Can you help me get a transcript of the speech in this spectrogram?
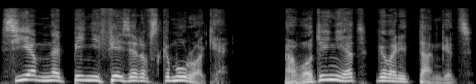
Съем на пеннифезеровском уроке». «А вот и нет», — говорит Тангенс.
